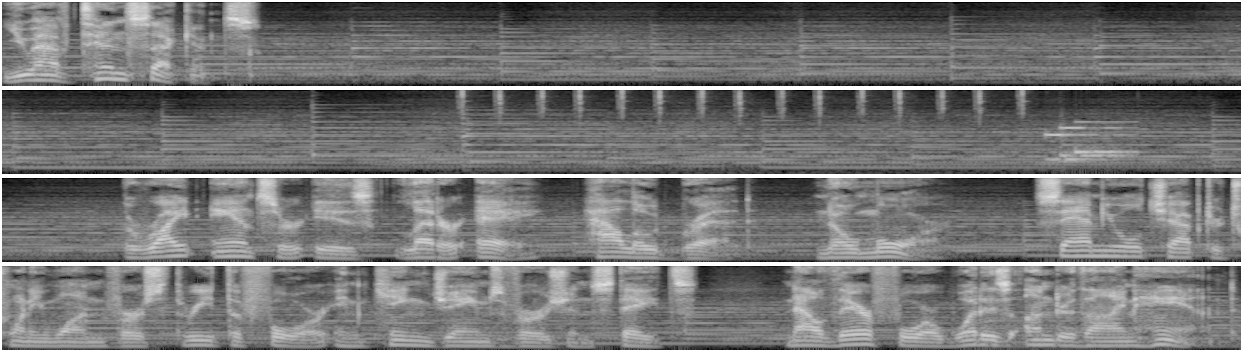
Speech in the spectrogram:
You have 10 seconds. The right answer is letter A, hallowed bread no more. Samuel chapter 21 verse 3 to 4 in King James Version states, Now therefore what is under thine hand?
